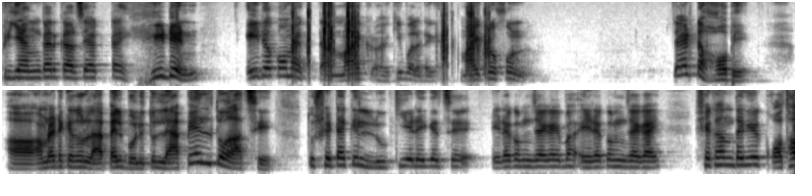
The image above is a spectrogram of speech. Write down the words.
প্রিয়াঙ্কার কাছে একটা হিডেন এইরকম একটা মাইক্রো কি বলে এটাকে? মাইক্রোফোন যা একটা হবে। আমরা এটাকে তো ল্যাপেল বলি। তো ল্যাপেল তো আছে। তো সেটাকে লুকিয়ে রেখেছে এরকম জায়গায় বা এরকম জায়গায়। সেখান থেকে কথা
